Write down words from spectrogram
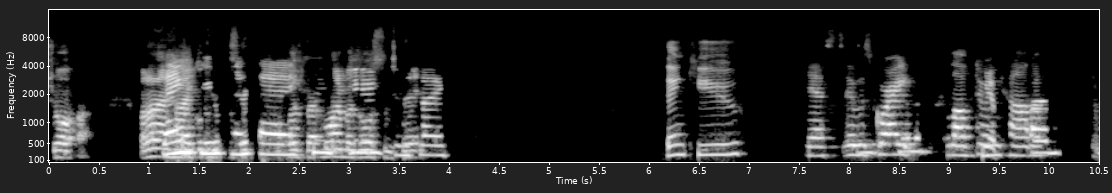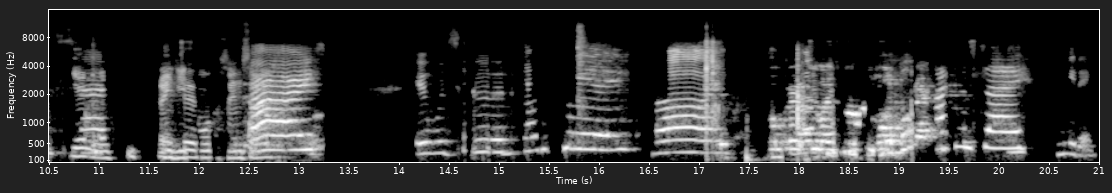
Sure. I Thank how you, Sensei. was, but was Thank you, awesome. Sensei. Thank you. Yes, it was great. Love doing kata. Yeah. Thank you, Sensei. Bye. It was good. Bye. Bye. Congratulations. I can say meeting.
